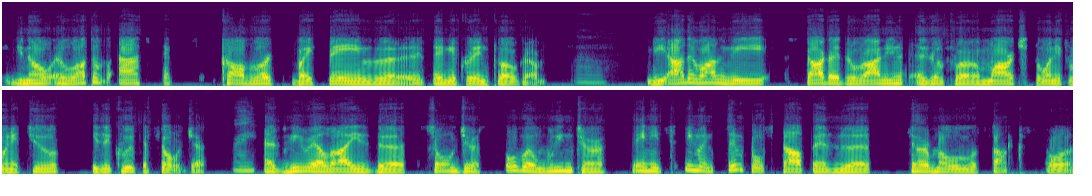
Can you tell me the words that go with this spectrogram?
you know, a lot of aspects covered by Save, uh, Save Ukraine program. Wow. The other one we started running as of uh, March 2022 is Equip a Soldier. Right. As we realized, the soldiers over winter, they need even simple stuff as uh, thermal socks or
